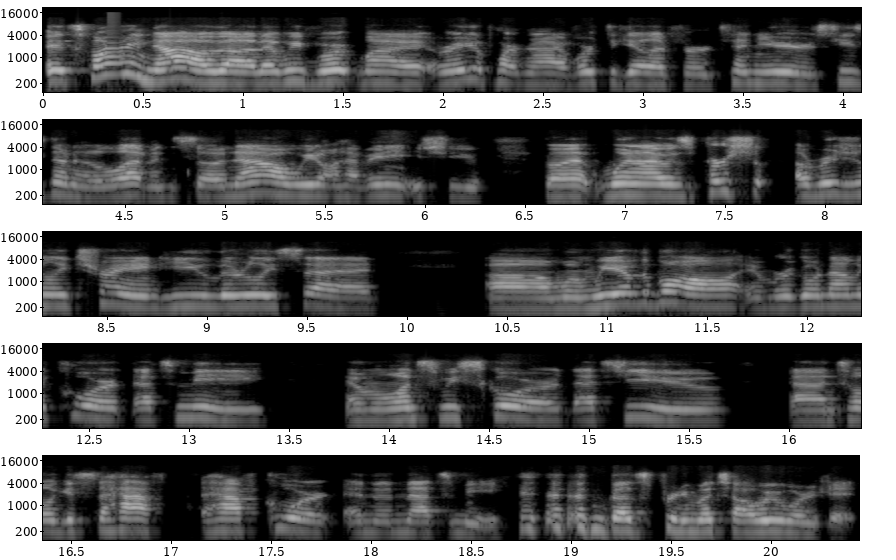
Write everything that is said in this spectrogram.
It's funny now uh, that we've worked, my radio partner and I have worked together for 10 years. He's done it 11. So now we don't have any issue. But when I was first originally trained, he literally said, uh, when we have the ball and we're going down the court, that's me. And once we score, that's you until it gets to half half court, and then that's me. that's pretty much how we work it.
